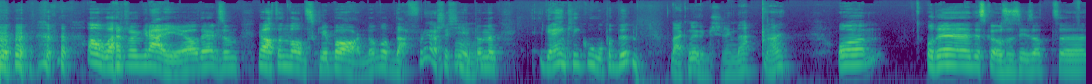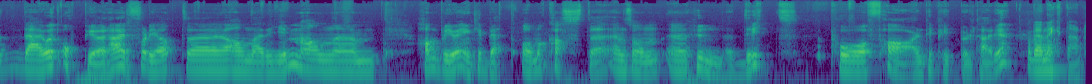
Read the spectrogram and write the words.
alle er så greie, og det er liksom, de har hatt en vanskelig barndom, og derfor de er så kjipe. Mm. Men de er egentlig gode på bunn. Det er ikke noe unnskyldning, det. Nei. Og, og det, det skal også sies at uh, det er jo et oppgjør her, fordi at uh, han der Jim, han, um, han blir jo egentlig bedt om å kaste en sånn uh, hundedritt på faren til Pitbull-Terje. Og det nekter han.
